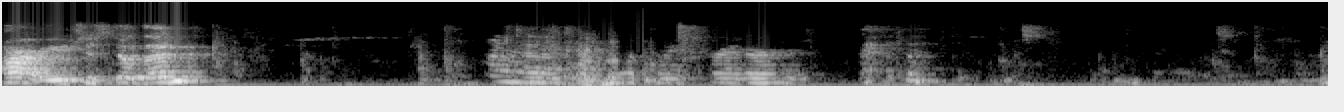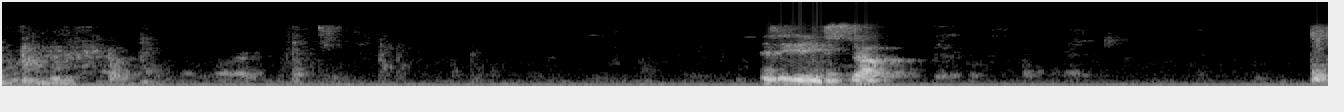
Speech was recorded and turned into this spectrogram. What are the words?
All right, are you two still good? I don't have a my shredder. Is it getting stuck? Do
